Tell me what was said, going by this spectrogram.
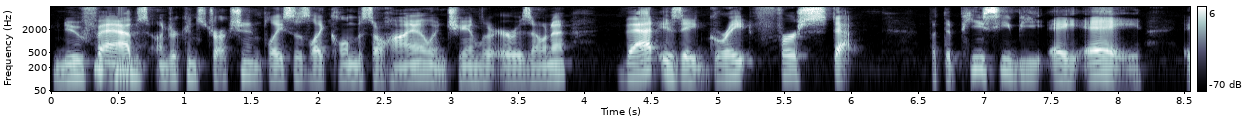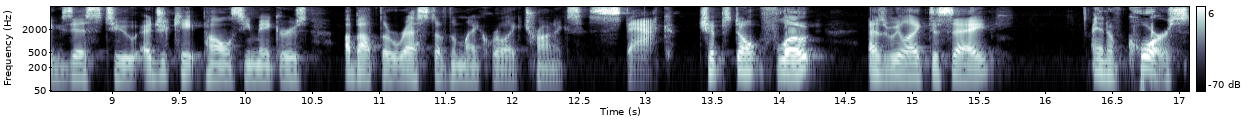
new mm-hmm. fabs mm-hmm. under construction in places like Columbus, Ohio and Chandler, Arizona. That is a great first step. But the PCBAA exists to educate policymakers about the rest of the microelectronics stack. Chips don't float, as we like to say. And of course,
